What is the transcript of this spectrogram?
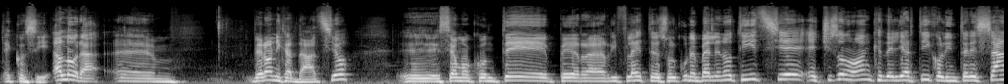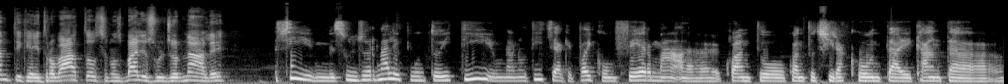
è così. Allora, ehm, Veronica Dazio, eh, siamo con te per riflettere su alcune belle notizie e ci sono anche degli articoli interessanti che hai trovato, se non sbaglio, sul giornale? Sì, sul giornale.it una notizia che poi conferma eh, quanto, quanto, ci racconta e canta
